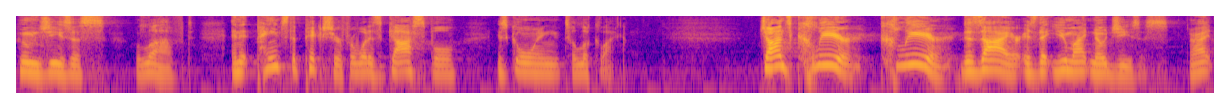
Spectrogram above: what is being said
whom Jesus loved. And it paints the picture for what his gospel is going to look like. John's clear, clear desire is that you might know Jesus. All right?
